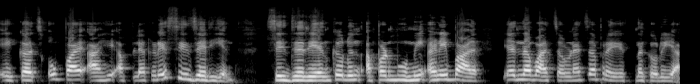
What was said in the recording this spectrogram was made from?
एकच उपाय आहे आपल्याकडे सिझेरियन. सिझेरियन करून आपण भूमी आणि बाळ यांना वाचवण्याचा प्रयत्न करूया.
